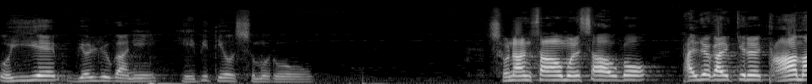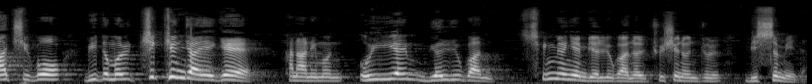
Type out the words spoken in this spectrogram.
의의 면류관이 예비되었으므로 선한 싸움을 싸우고 달려갈 길을 다 마치고 믿음을 지킨 자에게 하나님은 의의 면류관, 생명의 면류관을 주시는 줄 믿습니다.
